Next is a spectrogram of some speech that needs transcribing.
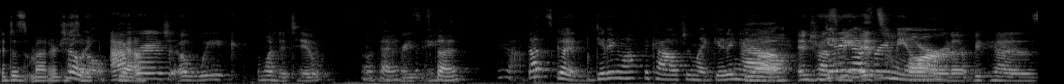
It doesn't matter. Just Total. like yeah. Average a week, one to two. It's not that Okay, crazy. that's good. Yeah. That's good. Getting off the couch and like getting Yeah. out. And trust Getting me, a it's free meal. hard because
